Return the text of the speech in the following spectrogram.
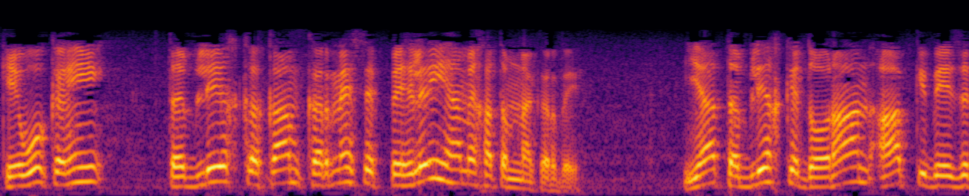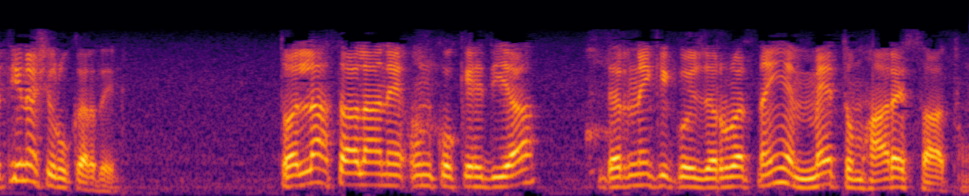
کہ وہ کہیں تبلیغ کا کام کرنے سے پہلے ہی ہمیں ختم نہ کر دے، یا تبلیغ کے دوران آپ کی بے عزتی نہ شروع کر دے۔ تو اللہ تعالیٰ نے ان کو کہہ دیا، ڈرنے کی کوئی ضرورت نہیں ہے، میں تمہارے ساتھ ہوں۔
